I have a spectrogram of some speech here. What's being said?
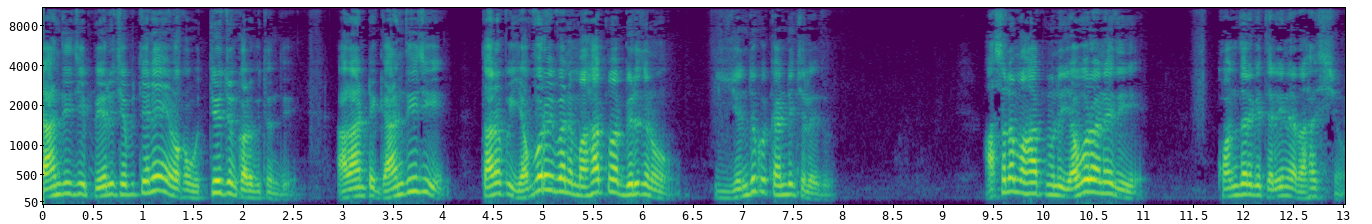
గాంధీజీ పేరు చెబితేనే ఒక ఉత్తేజం కలుగుతుంది. అలాంటి గాంధీజీ తనకు ఎవరు ఇవ్వని మహాత్మా బిరుదును ఎందుకు ఖండించలేదు? అసలు మహాత్ములు ఎవరు అనేది కొందరికి తెలియని రహస్యం.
